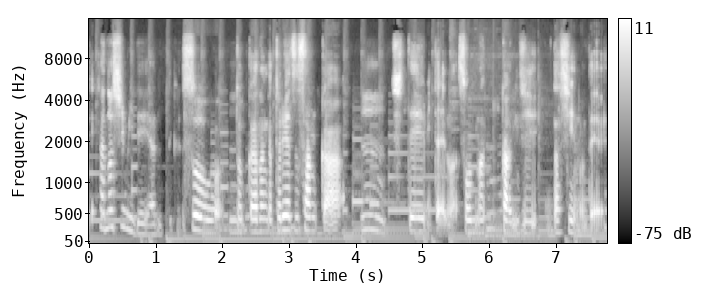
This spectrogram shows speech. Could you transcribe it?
て、楽しみでやるって感じ。そう、うん。とかなんかとりあえず参加うん。してみたいなそんな感じらしいので。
